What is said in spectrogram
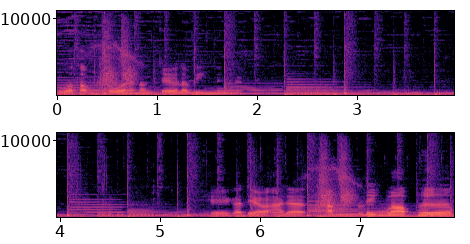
ตัวสองตัวเนี่ยต้องเจอแล้ววิ่งหนึ่งอะโอเคก็เดี๋ยวอาจจะทำเร่งรอบเพิ่ม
